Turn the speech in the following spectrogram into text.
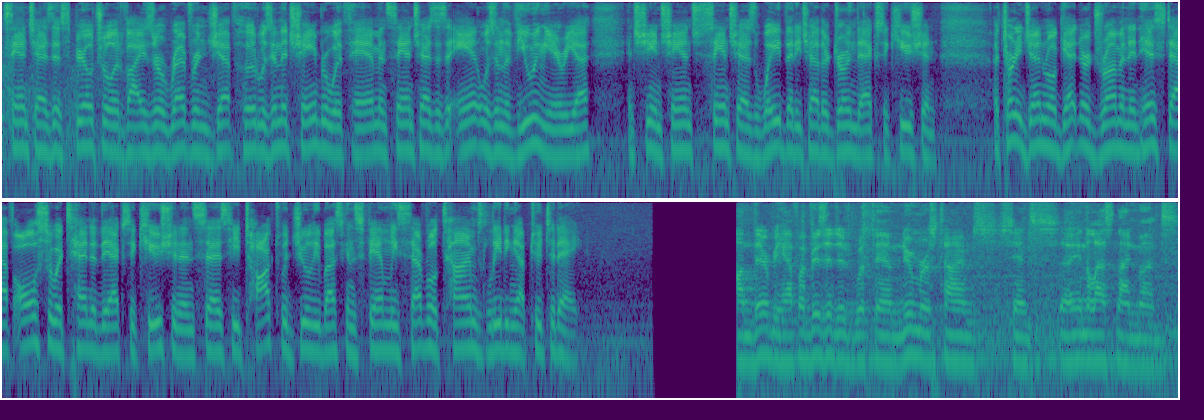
Sanchez Sanchez's spiritual advisor, Reverend Jeff Hood, was in the chamber with him, and Sanchez's aunt was in the viewing area, and she and Sanchez waved at each other during the execution. Attorney General Gentner Drummond and his staff also attended the execution and says he talked with Juli Busken's family several times leading up to today. On their behalf, I visited with them numerous times since uh, in the last nine months,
